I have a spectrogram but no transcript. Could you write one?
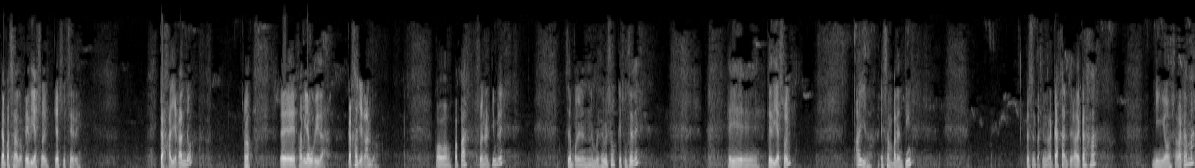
¿Qué ha pasado? ¿Qué día soy? ¿Qué sucede? Caja llegando. Oh, eh, familia aburrida. Caja llegando. Con papá, suena el timbre. Se ponen nerviosos. ¿Qué sucede? Eh, ¿Qué día soy? Ay, es San Valentín. Presentación de la caja, entrega de caja. Niños a la cama.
